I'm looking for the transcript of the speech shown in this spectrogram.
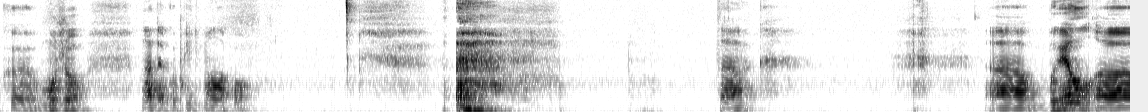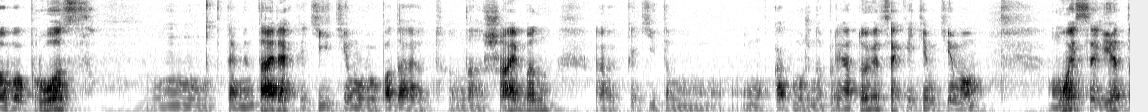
к мужу. Надо купить молоко. Так. А, был а, вопрос в комментариях, какие темы выпадают на Шайбен, а, какие там, как можно приготовиться к этим темам. Мой совет,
